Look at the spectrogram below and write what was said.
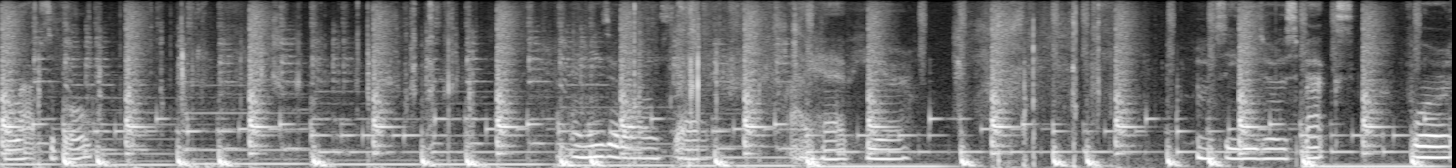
collapsible. And these are the ones that I have here. And see, these are the specs for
